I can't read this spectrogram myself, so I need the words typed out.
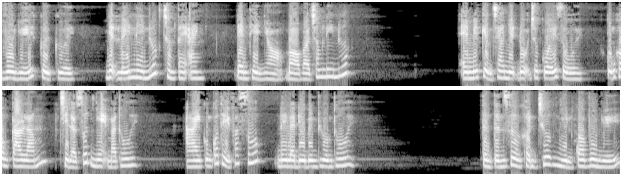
Vui nhuế cười cười, Nhận lấy ly nước trong tay anh, Đem thìa nhỏ bỏ vào trong ly nước. Em mới kiểm tra nhiệt độ cho cô ấy rồi, Cũng không cao lắm, Chỉ là sốt nhẹ mà thôi. Ai cũng có thể phát sốt, Đây là điều bình thường thôi. Tần tấn giờ khẩn trương nhìn qua vui nhuế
